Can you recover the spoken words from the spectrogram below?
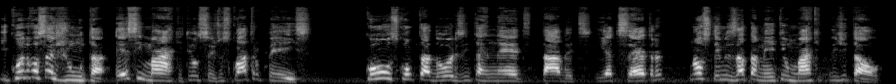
E quando você junta esse marketing, ou seja, os quatro P's, com os computadores, internet, tablets e etc., nós temos exatamente o marketing digital.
